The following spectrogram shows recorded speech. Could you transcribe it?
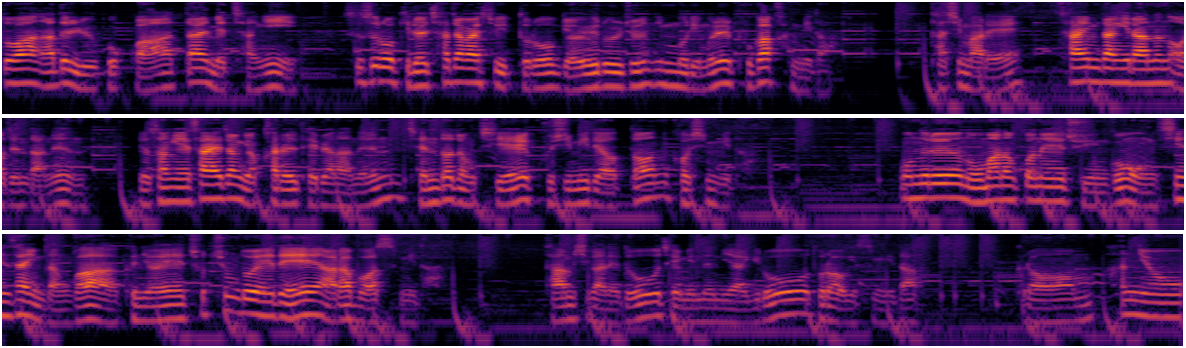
또한 아들 율곡과 딸 매창이 스스로 길을 찾아갈 수 있도록 여유를 준 인물임을 부각합니다. 다시 말해, 사임당이라는 어젠다는 여성의 사회적 역할을 대변하는 젠더 정치의 구심이 되었던 것입니다. 오늘은 5만원권의 주인공 신사임당과 그녀의 초충도에 대해 알아보았습니다. 다음 시간에도 재밌는 이야기로 돌아오겠습니다. 그럼 안녕.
